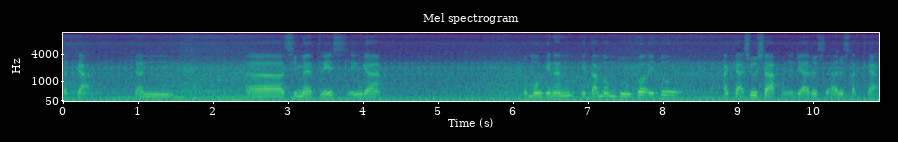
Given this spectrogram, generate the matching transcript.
tegak dan uh, simetris sehingga kemungkinan kita membungkuk itu agak susah. Jadi harus harus tegak.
